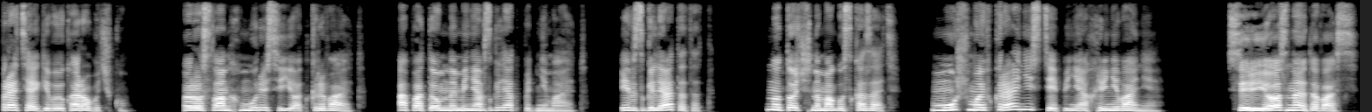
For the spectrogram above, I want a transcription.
Протягиваю коробочку. Руслан хмурясь ее открывает, а потом на меня взгляд поднимает. И взгляд этот, ну точно могу сказать, муж мой в крайней степени охреневания. «Серьезно это, Вась?»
